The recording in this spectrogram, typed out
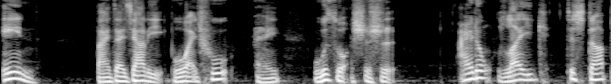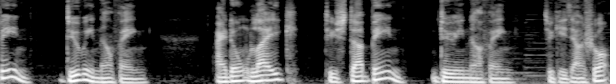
in。待在家里不外出，哎，无所事事。I don't like to stop in doing nothing. I don't like to stop in doing nothing，就可以这样说。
